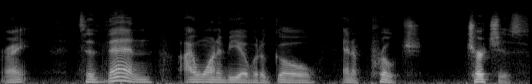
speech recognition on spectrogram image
right? To then I want to be able to go and approach churches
